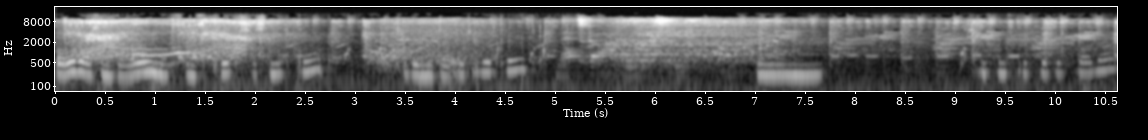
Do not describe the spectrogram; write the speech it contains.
Oh, da ist ein Ball, macht 5 Klicks, ist nicht gut. Ich habe ihn mit der Ulti gekillt. Ähm, sind 5 Übel gefordert.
